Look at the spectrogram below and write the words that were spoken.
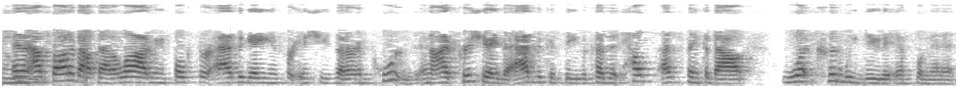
Um, And I've thought about that a lot. I mean, folks are advocating for issues that are important, and I appreciate the advocacy because it helps us think about what could we do to implement it.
